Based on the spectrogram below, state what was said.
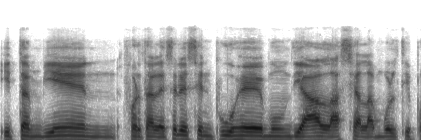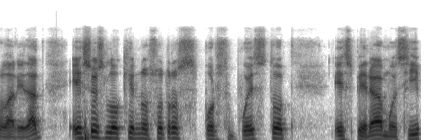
y también fortalecer ese empuje mundial hacia la multipolaridad. Eso es lo que nosotros, por supuesto, esperamos, ¿sí?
